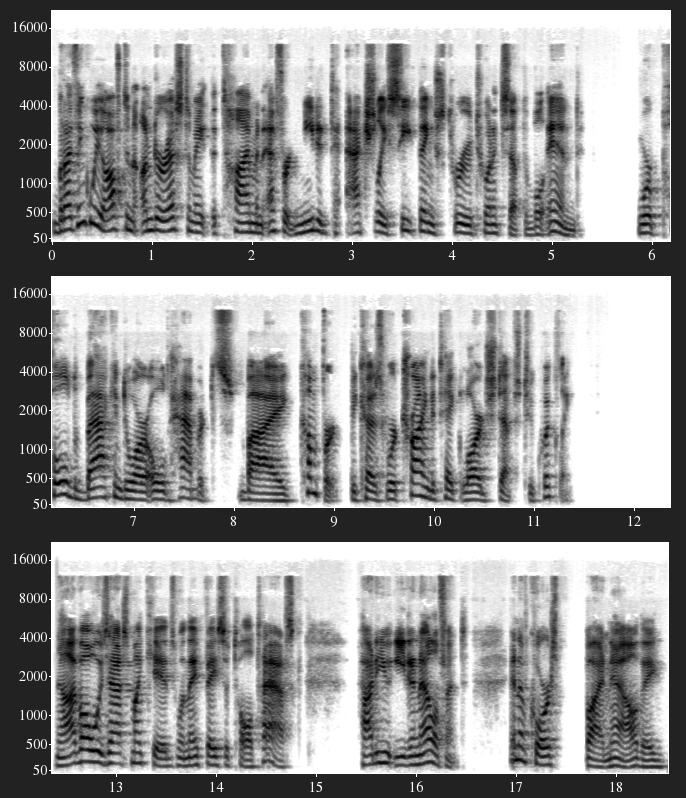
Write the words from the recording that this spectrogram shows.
But I think we often underestimate the time and effort needed to actually see things through to an acceptable end. We're pulled back into our old habits by comfort because we're trying to take large steps too quickly. Now, I've always asked my kids when they face a tall task, how do you eat an elephant? And of course, by now they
